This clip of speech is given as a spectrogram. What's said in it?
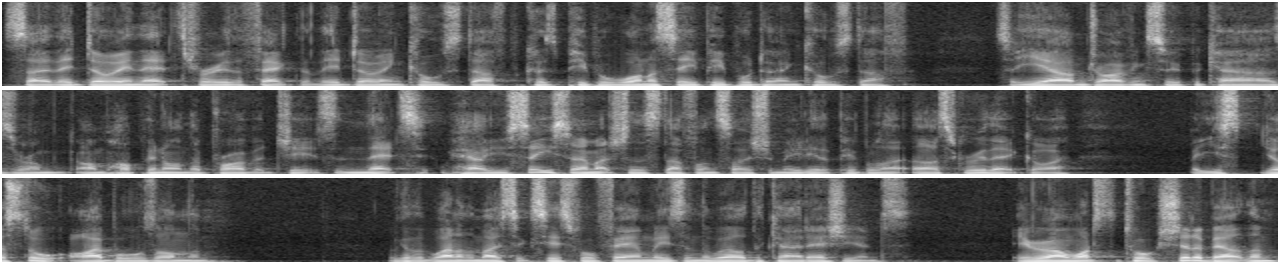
So they're doing that through the fact that they're doing cool stuff because people want to see people doing cool stuff. So yeah, I'm driving supercars or I'm I'm hopping on the private jets, and that's how you see so much of the stuff on social media that people are like, oh, screw that guy, but you, you're still eyeballs on them. Look at one of the most successful families in the world, the Kardashians. Everyone wants to talk shit about them.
